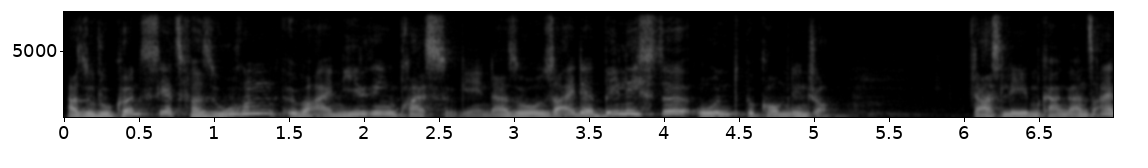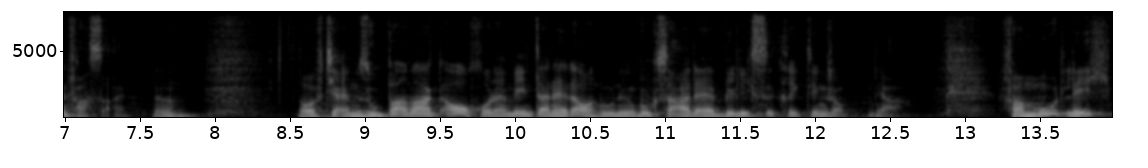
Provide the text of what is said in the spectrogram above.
Also du könntest jetzt versuchen, über einen niedrigen Preis zu gehen. Also sei der billigste und bekomm den Job. Das Leben kann ganz einfach sein. Ne? Läuft ja im Supermarkt auch oder im Internet auch. Du guckst, ah, der billigste kriegt den Job. Ja. Vermutlich,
